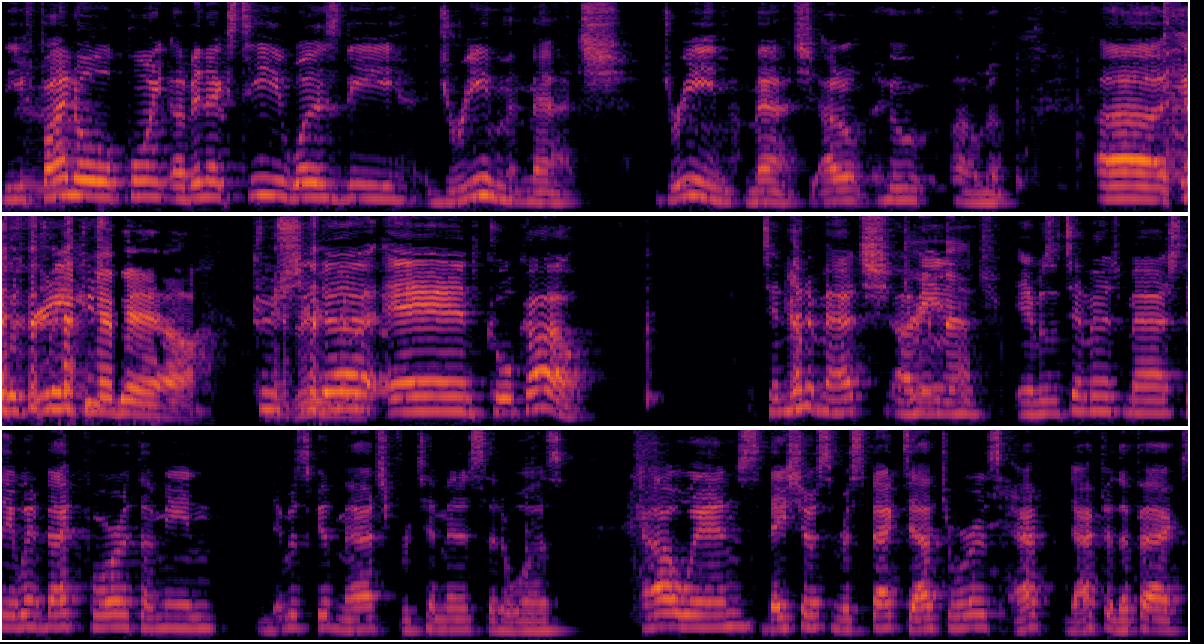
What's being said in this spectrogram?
The Dude. final point of NXT was the Dream match. Dream match. I don't who I don't know. Uh, it was between Kush- Yeah, Kushida and Cool Kyle. Ten Yep. minute match. I Dream mean, match. it was a ten minute match. They went back and forth. I mean, it was a good match for ten minutes that it was. Kyle wins. They show some respect afterwards. After, the fact,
